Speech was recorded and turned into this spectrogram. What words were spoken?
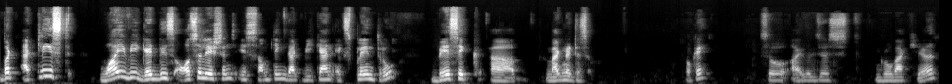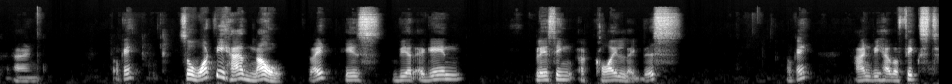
but at least why we get these oscillations is something that we can explain through basic uh, magnetism. Okay. So I will just go back here and okay. So what we have now, right, is we are again placing a coil like this, okay, and we have a fixed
